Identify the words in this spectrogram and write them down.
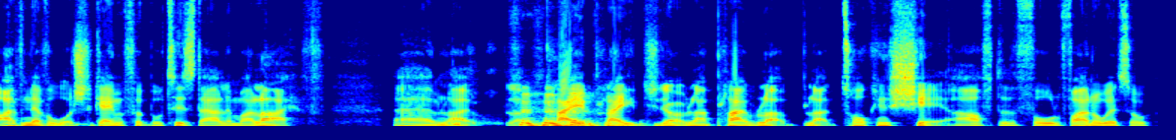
I've never watched a game of football Tisdale in my life. Um, like, like play, play, you know, like play, like, like talking shit after the full final whistle,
